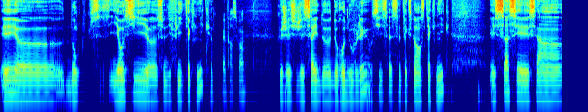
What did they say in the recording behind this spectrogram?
Et euh, donc, il y a aussi euh, ce défi technique Oui, forcément. que j'essaye de, de renouveler aussi, cette, cette expérience technique. Et ça, c'est un,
